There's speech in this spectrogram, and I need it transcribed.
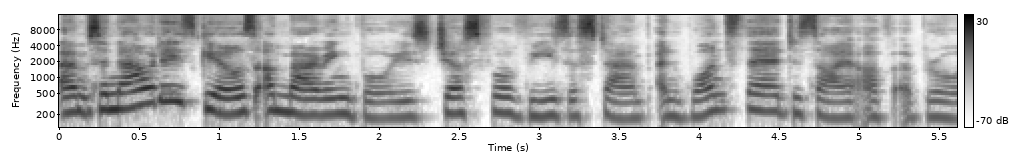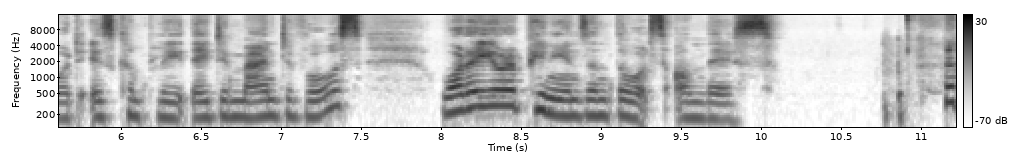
Um, so nowadays, girls are marrying boys just for visa stamp, and once their desire of abroad is complete, they demand divorce. What are your opinions and thoughts on this? you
